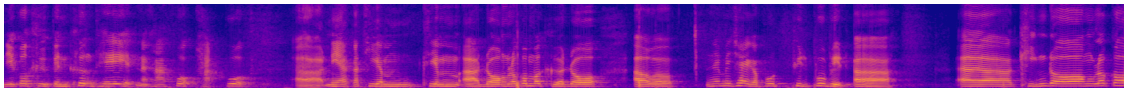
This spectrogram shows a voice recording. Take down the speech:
นี่ก็คือเป็นเครื่องเทศนะคะ พวกผักพวกเนี่ยกระเทียมเทียมอดองแล้วก็มะเขือดองเอ่อนี่ไม่ใช่กับพูดผิดพูดผิดอ่าเออขิงดองแล้วก็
